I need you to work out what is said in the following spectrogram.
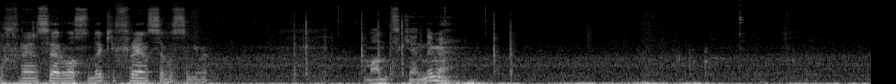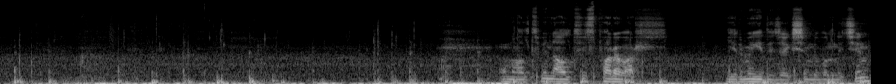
Bu fren servosundaki fren sıvısı gibi. Mantıken değil mi? %16.600 para var. 20 gidecek şimdi bunun için.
